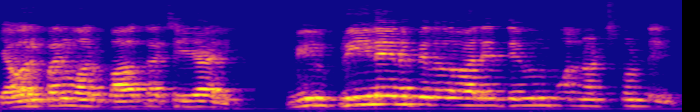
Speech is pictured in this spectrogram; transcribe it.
ఎవరి పని వారు బాగా చేయాలి. మీరు ప్రియులైన పిల్లల వలె దేవుని పోలు నడుచుకోండి.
